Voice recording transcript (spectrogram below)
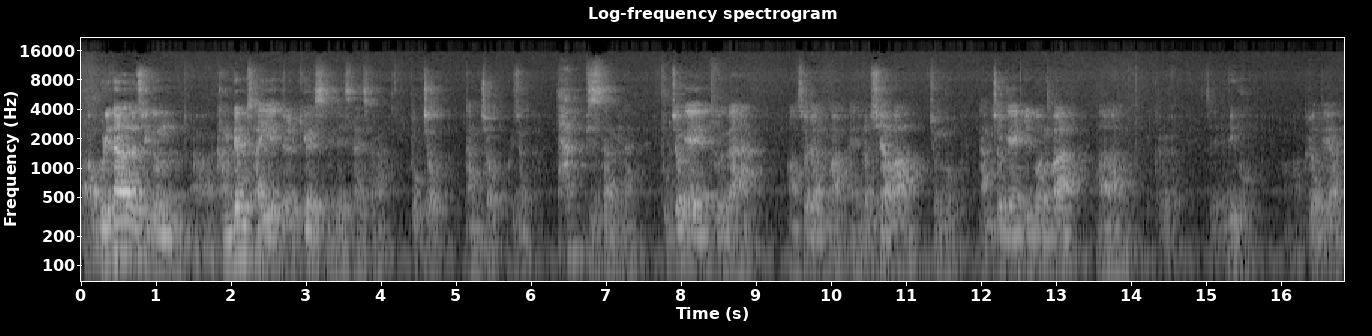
어, 우리나라도 지금 어, 강대국 사이에 늘 끼어 있습니다. 이스라엘처럼 북쪽, 남쪽, 그죠? 딱 비슷합니다. 북쪽에 두 나라, 어, 소련과 아니, 러시아와 중국, 남쪽에 일본과 어, 그 미국. 어, 그런데요,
